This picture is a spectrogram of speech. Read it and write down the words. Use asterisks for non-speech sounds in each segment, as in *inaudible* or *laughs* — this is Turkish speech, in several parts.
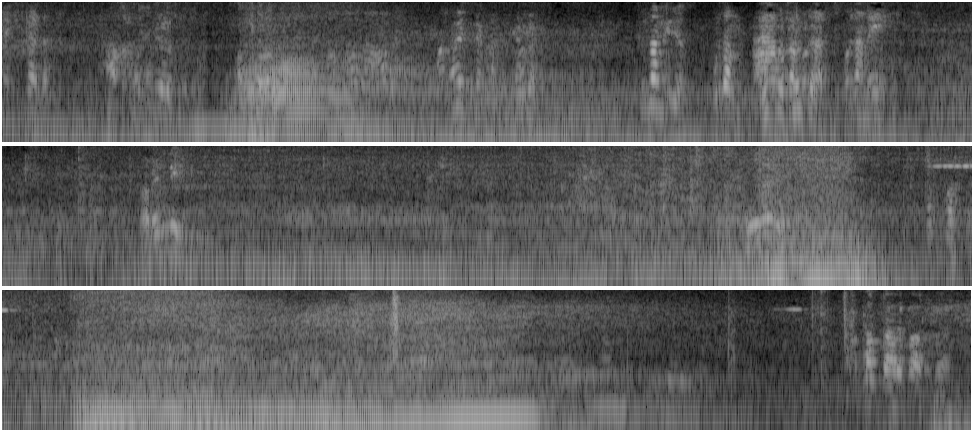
Mekik nerede? Şuradan mı gidiyor? Buradan mı? Ha, buradan, buradan. Buradan iyi. Lan emmi. Anlat be Arif abi be.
